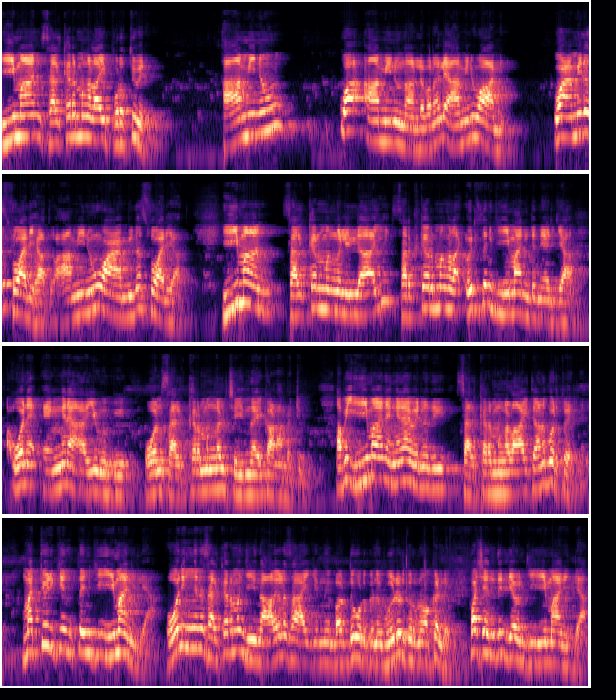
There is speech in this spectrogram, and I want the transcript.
ഈമാൻ സൽക്കർമ്മങ്ങളായി പുറത്തു വരും. ആമിനു വ ആമിനു എന്നാണല്ലോ പറഞ്ഞല്ലേ ആമിനു വ ആമിൻ. വാമില സ്വാലിഹാത്ത് ആമിനു വാമില സ്വാലിഹാത്ത്. ഈമാൻ സൽക്കർമ്മങ്ങളിലായി സൽക്കർമ്മങ്ങളായി ഒരുത്തനിക്ക് ഈമാൻ ഉണ്ടെന്ന് വിചാരിക്കുക. ഓനെ എങ്ങനെ അറിയുമെങ്കിൽ ഓൻ സൽക്കർമ്മങ്ങൾ ചെയ്യുന്നതായി കാണാൻ പറ്റും. അപ്പോൾ ഈമാൻ എങ്ങനെയാണ് വരുന്നത്? സൽക്കർമ്മങ്ങളായിട്ടാണ് പുറത്തു വരുന്നത്. മറ്റൊരിക്കലും തനിക്ക് ഈമാനില്ല. ഓൻ ഇങ്ങനെ സൽക്കർമ്മം ചെയ്യുന്ന ആളുകളെ സഹായിക്കുന്നു ബർദ് കൊടുക്കുന്നു വീട് എടുത്ത് കൊടുക്കുന്നു ഒക്കെ ഉണ്ട്. പക്ഷെ എന്തില്ല അവനിക്ക് ഈമാനില്ല.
